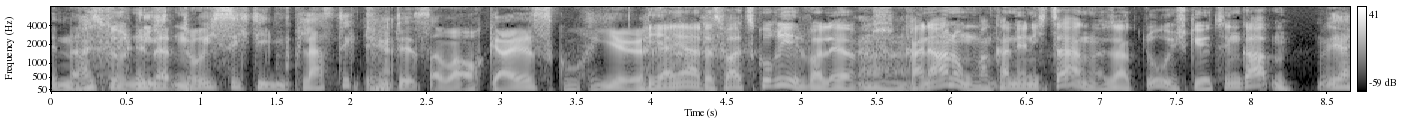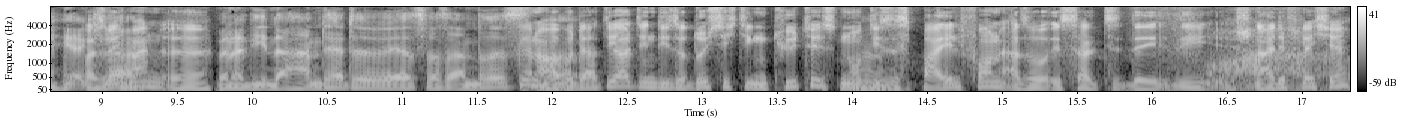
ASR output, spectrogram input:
In der, weißt du, in nicht der ein- durchsichtigen Plastiktüte ist aber auch geil, skurril. Ja, ja, das war halt skurril, weil er, keine Ahnung, man kann ja nicht sagen. Er sagt, du, ich gehe jetzt in den Garten. Ja, ja, Weißt du, klar. was ich meine? Äh, Wenn er die in der Hand hätte, wäre es was anderes. Genau, ne? aber der hat die halt in dieser durchsichtigen Tüte, ist nur dieses Beil vorne, also ist halt die, die Schneidefläche.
